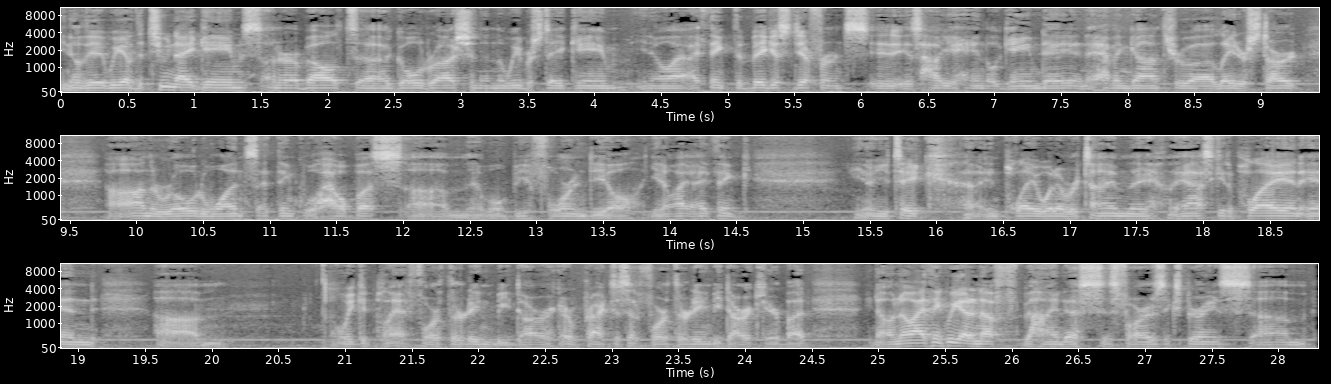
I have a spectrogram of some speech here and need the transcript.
you know, the, we have the two night games under our belt, uh, Gold Rush, and then the Weber State game. You know, I, I think the biggest difference is, is, how you handle game day, and having gone through a later start uh, on the road once, I think will help us. Um, it won't be a foreign deal. You know, I, I think you know you take uh, and play whatever time they, they ask you to play and, and um, we could play at 4:30 and be dark, or practice at 4:30 and be dark here. But you know, no, I think we got enough behind us as far as experience. Um,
